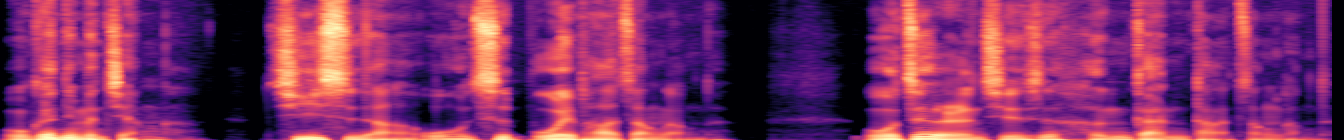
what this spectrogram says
我跟你们讲啊，其实啊，我是不会怕蟑螂的。我这个人其实是很敢打蟑螂的。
